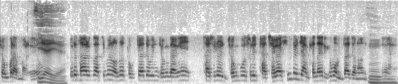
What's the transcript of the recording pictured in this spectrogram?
정부란 말이에요. 예, 예. 그렇다 할 것 같으면 어느 독자적인 정당이 사실은 정부 수립 자체가 힘들지 않겠나 이렇게 봅니다 저는. 음, 예.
